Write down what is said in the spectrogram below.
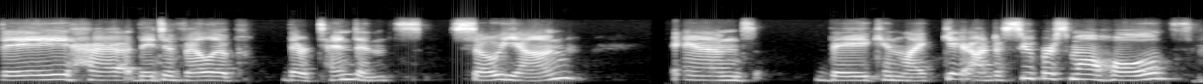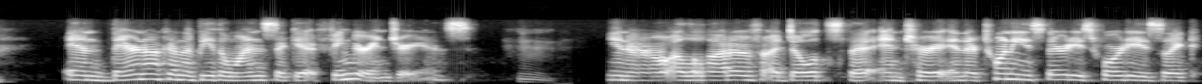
they have they develop their tendons so young and they can like get onto super small holds and they're not going to be the ones that get finger injuries. Hmm. You know, a lot of adults that enter in their 20s, 30s, 40s, like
